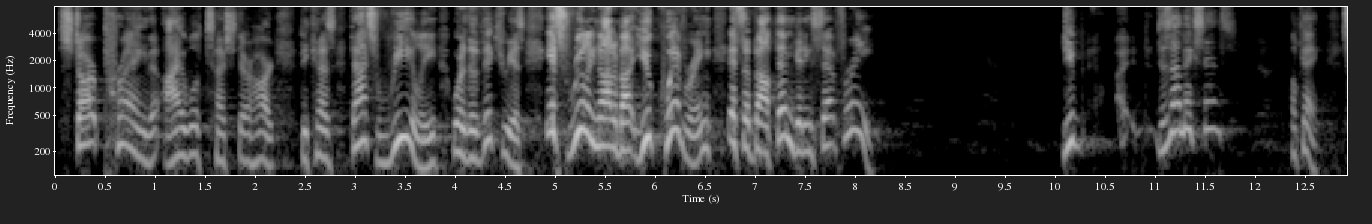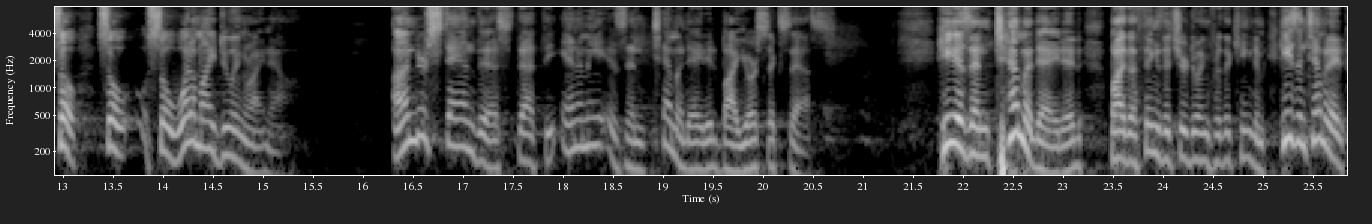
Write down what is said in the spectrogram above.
Start praying that I will touch their heart because that's really where the victory is. It's really not about you quivering, it's about them getting set free. You, does that make sense? Okay. So, so, so what am I doing right now? Understand this that the enemy is intimidated by your success. He is intimidated by the things that you're doing for the kingdom. He's intimidated.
